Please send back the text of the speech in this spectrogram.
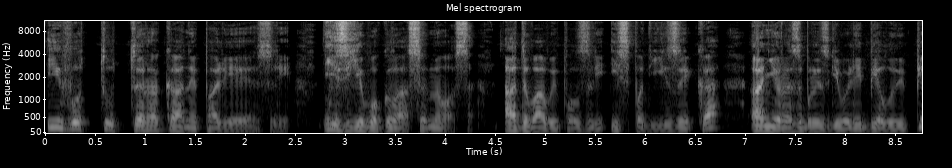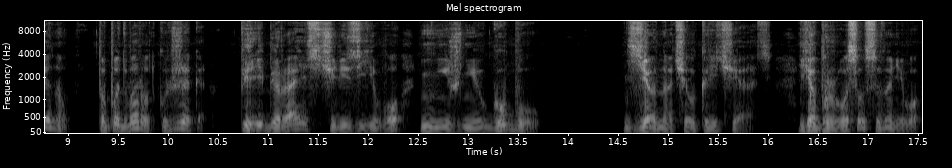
И вот тут тараканы полезли из его глаз и носа, а два выползли из-под языка, они разбрызгивали белую пену по подбородку Джека, перебираясь через его нижнюю губу. Я начал кричать. Я бросился на него.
